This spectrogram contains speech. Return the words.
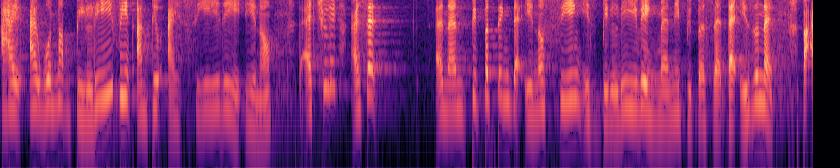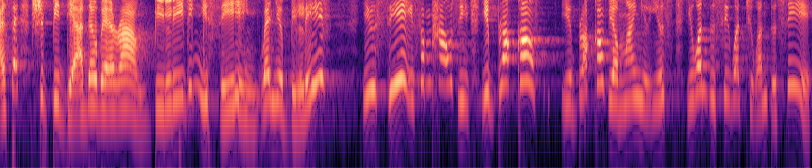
I I will not believe it until I see it." You know, actually, I said and then people think that, you know, seeing is believing. Many people said that, isn't it? But I said, should be the other way around. Believing is seeing. When you believe, you see. Somehow you, you block off. You block off your mind. You, you, you want to see what you want to see.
